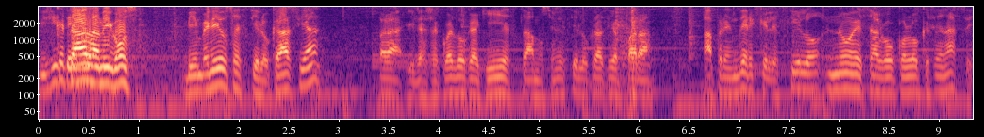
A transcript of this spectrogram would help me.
¿Qué tal amigos? Bienvenidos a Estilocracia. Para, y les recuerdo que aquí estamos en Estilocracia para aprender que el estilo no es algo con lo que se nace,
